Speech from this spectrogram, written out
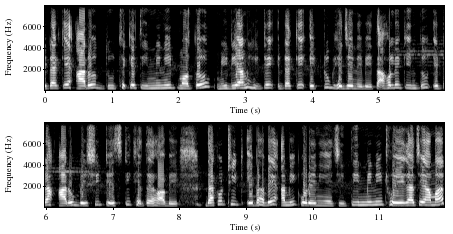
এটাকে আরও দু থেকে তিন মিনিট মতো মিডিয়াম হিটে এটাকে একটু ভেজে নেবে। তাহলে কিন্তু এটা আরও বেশি টেস্টি খেতে হবে। দেখো ঠিক এভাবে আমি করে নিয়েছি। তিন মিনিট হয়ে গেছে আমার।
